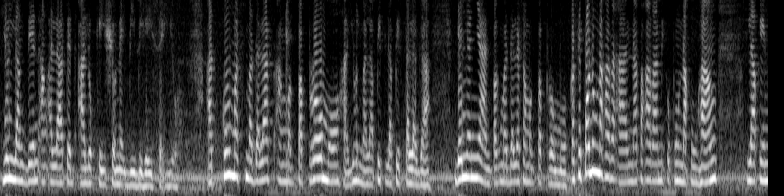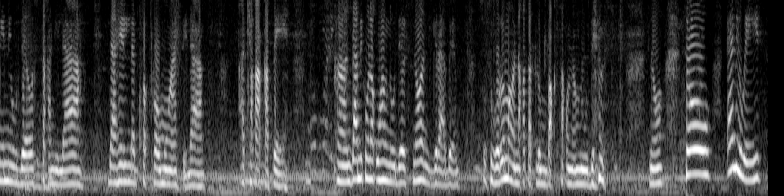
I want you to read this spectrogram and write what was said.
yun lang din ang allotted allocation na ibibigay sa iyo. At kung mas madalas ang magpa-promo ayun malapit-lapit talaga. Ganyan yan pag madalas ang magpa-promo. Kasi po nung nakaraan napakarami ko pong nakuhang Lucky Me noodles sa kanila. Dahil nagpa-promo nga sila at saka kape. Ah, Ang dami kong nakuhang noodles noon, grabe. So siguro mga nakatatlong box ako ng noodles, no? So, anyways,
